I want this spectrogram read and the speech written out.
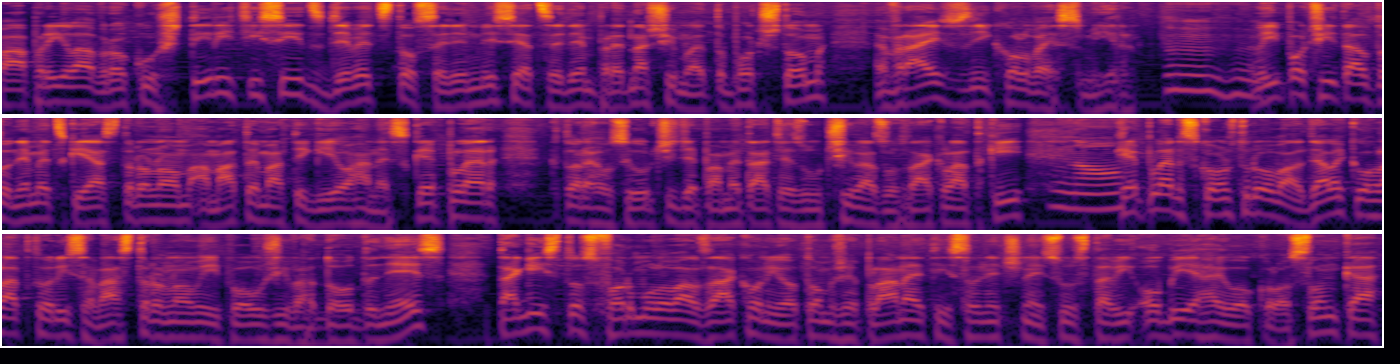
apríla v roku 4977 pred našim letopočtom vraj vznikol vesmír. Mm-hmm. Vypočítal to nemecký astronóm a matematik Johannes Kepler, ktorého si určite pamätáte z učiva zo základky. No. Kepler skonštruoval ďalekohľad, ktorý sa v astronómii používa dodnes. Takisto sformuloval zákony o tom, že planéty slnečnej sústavy obiehajú okolo Slnka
